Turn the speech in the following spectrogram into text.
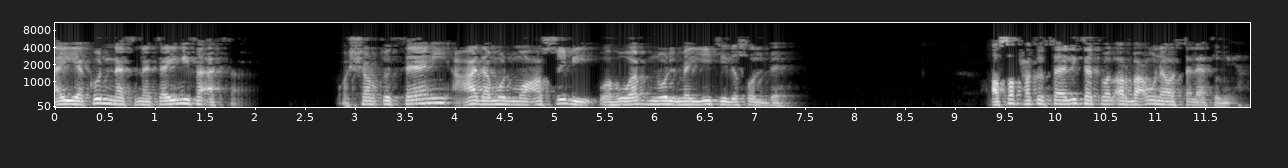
أن يكن اثنتين فأكثر. والشرط الثاني عدم المعصب وهو ابن الميت لصلبه. الصفحة الثالثة والأربعون والثلاثمائة.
